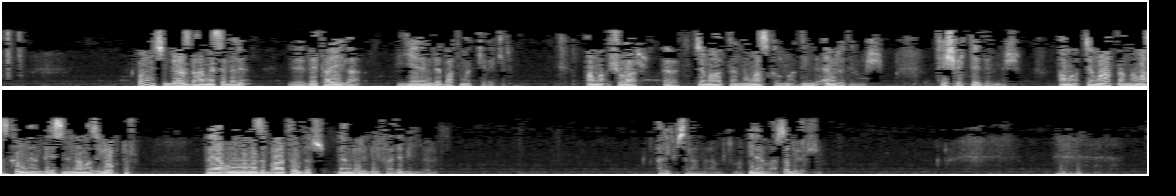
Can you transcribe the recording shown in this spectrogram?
Onun için biraz daha meseleleri e, detayıyla yerinde bakmak gerekir. Ama şu var, evet cemaatle namaz kılma dinde emredilmiş. Teşvik de edilmiş. Ama cemaatle namaz kılmayan birisinin namazı yoktur. Veya onun namazı batıldır. Ben böyle bir ifade bilmiyorum. Aleykümselam ve rahmetullah. Bilen varsa buyursun.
